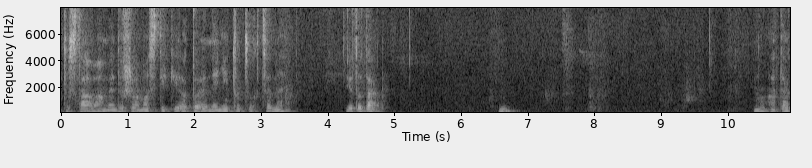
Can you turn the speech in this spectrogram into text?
dostáváme do šlamastiky a to je, není to, co chceme. Je to tak? Hm? No a tak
